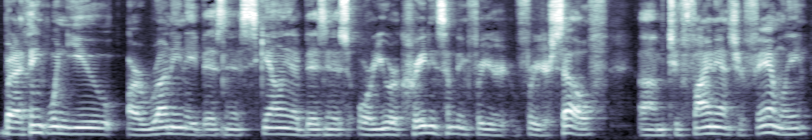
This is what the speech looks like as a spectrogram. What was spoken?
But I think when you are running a business, scaling a business, or you are creating something for your for yourself um, to finance your family,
